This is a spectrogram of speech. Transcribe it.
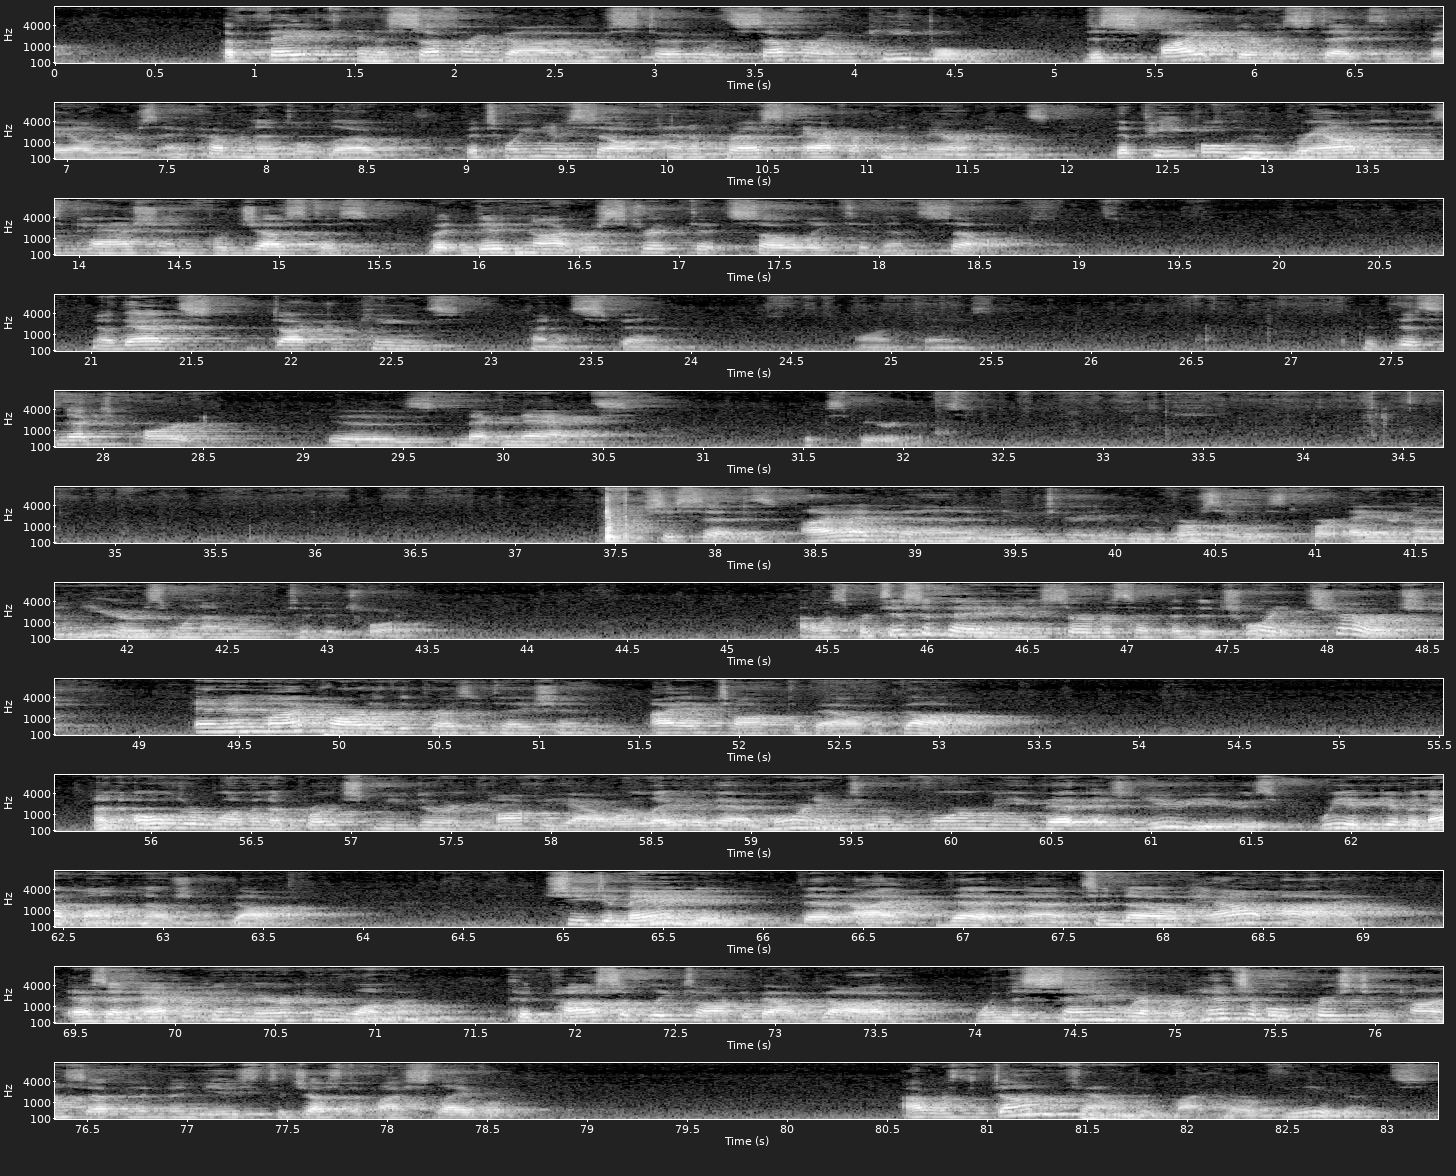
a faith in a suffering God who stood with suffering people despite their mistakes and failures and covenantal love between himself and oppressed African Americans, the people who grounded his passion for justice but did not restrict it solely to themselves. Now that's Dr. King's kind of spin on things. This next part is McNatt's experience. She says, I had been a Unitarian Universalist for eight or nine years when I moved to Detroit. I was participating in a service at the Detroit church, and in my part of the presentation, I had talked about God. An older woman approached me during coffee hour later that morning to inform me that, as UUs, we had given up on the notion of God. She demanded that I that uh, to know how I, as an African American woman, could possibly talk about God when the same reprehensible Christian concept had been used to justify slavery. I was dumbfounded by her vehemence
